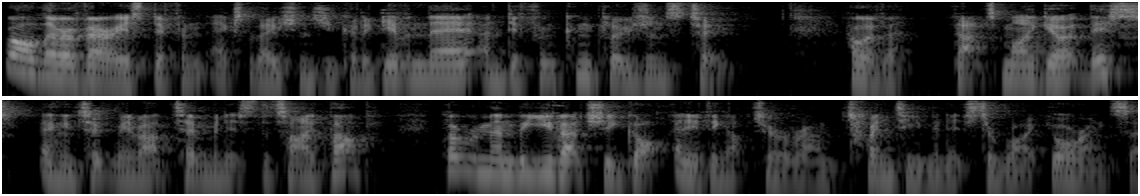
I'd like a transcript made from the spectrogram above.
Well, there are various different explanations you could have given there and different conclusions too. However, that's my go at this. and It took me about 10 minutes to type up. But remember, you've actually got anything up to around 20 minutes to write your answer.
